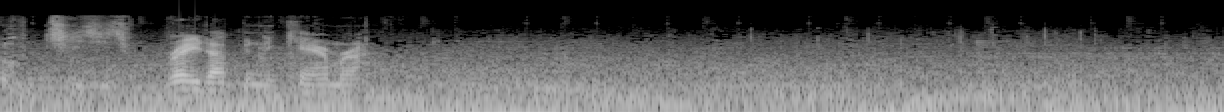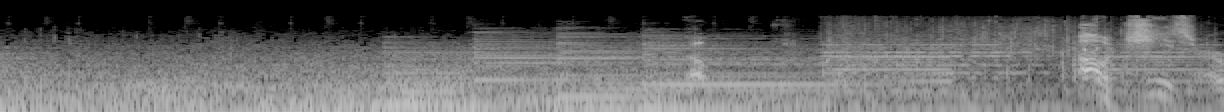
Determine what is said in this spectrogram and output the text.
Oh, jeez, he's right up in the camera. Oh. Oh, jeez, a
